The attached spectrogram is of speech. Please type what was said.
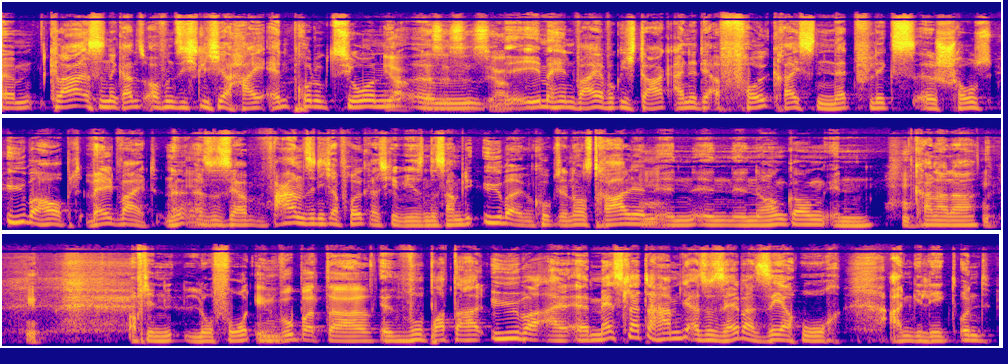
Ähm, klar, es ist eine ganz offensichtliche High-End-Produktion. Ja, das ist ähm, es, ja. Immerhin war ja wirklich Dark eine der erfolgreichsten Netflix-Shows überhaupt, weltweit. Ne? Also es ist ja wahnsinnig erfolgreich gewesen. Das haben die überall geguckt. In Australien, in, in, in Hongkong, in Kanada, auf den Lofoten. In Wuppertal. In Wuppertal, überall. Äh, Messlatte haben die also selber sehr hoch angelegt. Und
